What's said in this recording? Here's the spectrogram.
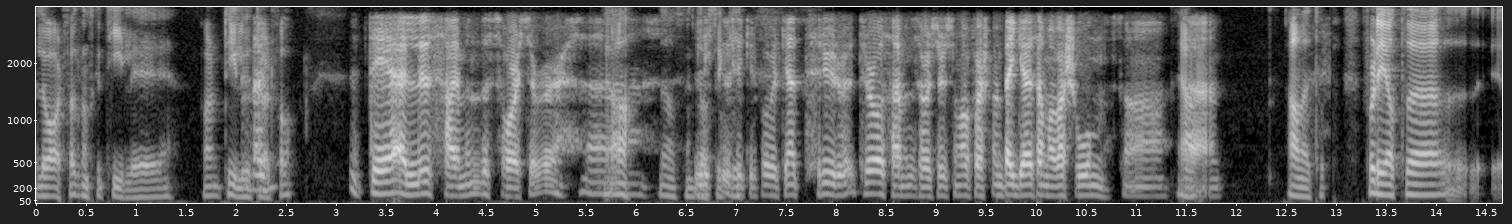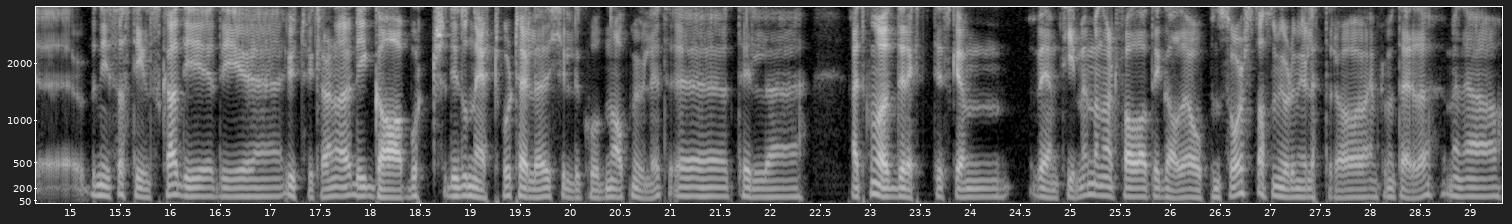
Eller var i hvert fall ganske tidlig, var tidlig ute, i hvert fall. Det eller Simon the Sorcerer. Eh, Ja, det er også en Litt klassiker. usikker på hvilken. Jeg tror, tror det var Simon the Sorcerer som var først, men begge er i samme versjon. Så Ja. eh, Ja, nettopp. Fordi at uh, Benisa Steelsky, de, de eh, utviklerne der, de ga bort De donerte bort hele kildekoden og alt mulig uh, til uh, Jeg vet ikke om det var direkte til Scum VM-teamet, men i hvert fall at de ga det open source, da, som gjorde det mye lettere å implementere det, mener jeg å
